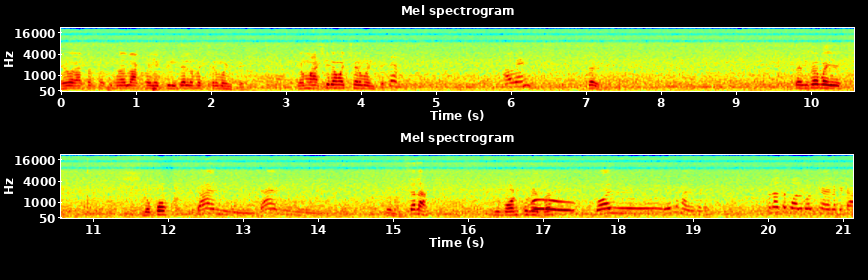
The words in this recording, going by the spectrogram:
हे बघ आता स- तुम्हाला दाखवायला चिलट्याला मच्छर म्हणते. किंवा माशीला मच्छर म्हणते. चल. अवे चल. चल ग बाई. Done done. चला. चला. तू बॉल कुठे येतं बॉल येतो माझ्याकडे. चला आता बॉल बॉल खेळायला बेटा.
